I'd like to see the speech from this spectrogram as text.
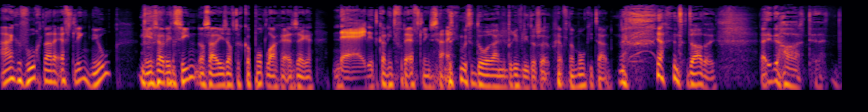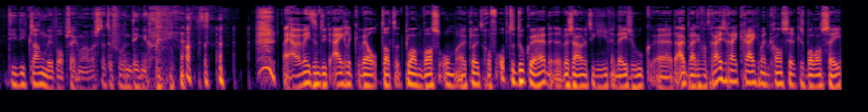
aangevoerd naar de Efteling, nieuw. En je zou dit zien, dan zou je jezelf toch kapot lachen en zeggen... Nee, dit kan niet voor de Efteling zijn. Je moet het doorrijden, drie vliet of zo. Of naar Monkey Town. ja, inderdaad. Hè. Nee, ah, die, die clownwip op, zeg maar. Was dat toch voor een ding? Ja. Nou ja, we weten natuurlijk eigenlijk wel dat het plan was om uh, Kleuterhof op te doeken. Hè. We zouden natuurlijk hier in deze hoek uh, de uitbreiding van het reisrijk krijgen met Grand Circus Balancé.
